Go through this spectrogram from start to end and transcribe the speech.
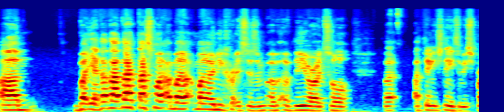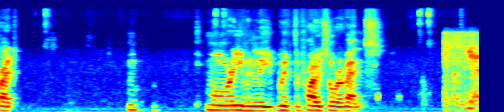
Um, but yeah, that, that, that that's my, my my only criticism of, of the Euro Tour. But I think it needs to be spread more evenly with the Pro Tour events. Yeah,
